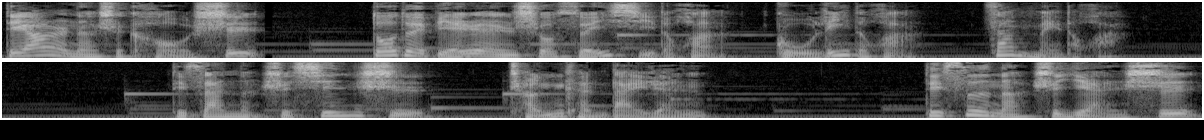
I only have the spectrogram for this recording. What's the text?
第二呢是口施，多对别人说随喜的话、鼓励的话、赞美的话；第三呢是心施，诚恳待人；第四呢是眼施，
